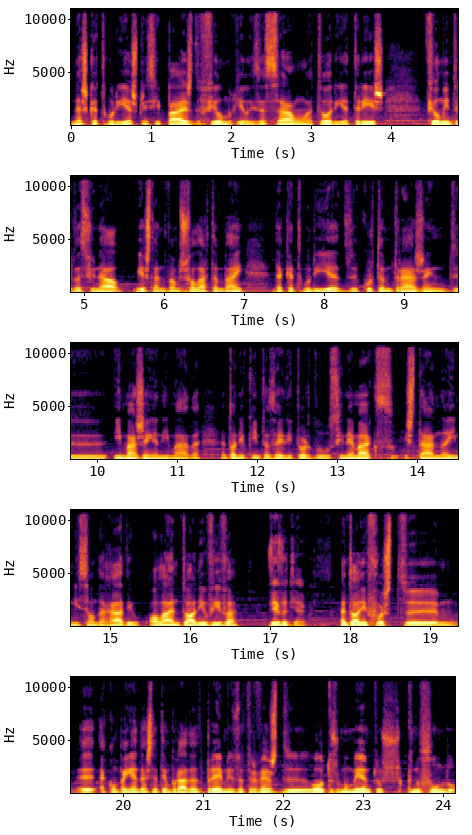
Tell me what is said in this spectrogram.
nas categorias principais de filme, realização, ator e atriz. Filme internacional, este ano vamos falar também da categoria de curta-metragem de imagem animada. António Quintas é editor do Cinemax, está na emissão da rádio. Olá, António, viva! Viva, Tiago! António, foste eh, acompanhando esta temporada de prémios através de outros momentos que, no fundo,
